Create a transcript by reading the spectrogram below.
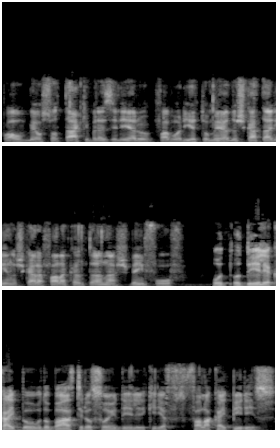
Qual o meu sotaque brasileiro favorito? O meu é dos catarinos. O cara fala cantando, acho bem fofo. O, o dele é caip... o do Baster, o sonho dele, ele queria falar caipirês.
